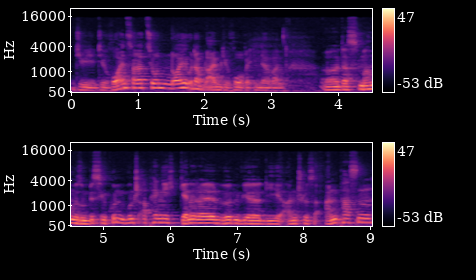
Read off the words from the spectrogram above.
die, die Rohrinstallationen neu oder bleiben die Rohre in der Wand? Äh, das machen wir so ein bisschen kundenwunschabhängig. Generell würden wir die Anschlüsse anpassen.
